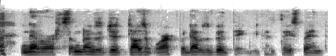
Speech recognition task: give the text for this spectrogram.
never. Sometimes it just doesn't work, but that was a good thing because they spent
